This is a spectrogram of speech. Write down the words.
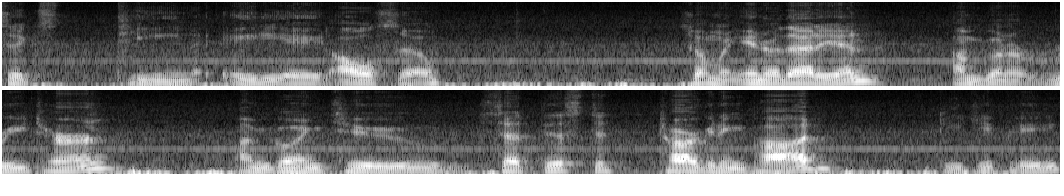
1688 also. So I'm going to enter that in. I'm going to return. I'm going to set this to targeting pod, TGP.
